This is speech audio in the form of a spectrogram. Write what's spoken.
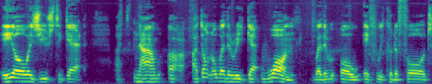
he always used to get. Now uh, I don't know whether he'd get one, whether or if we could afford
